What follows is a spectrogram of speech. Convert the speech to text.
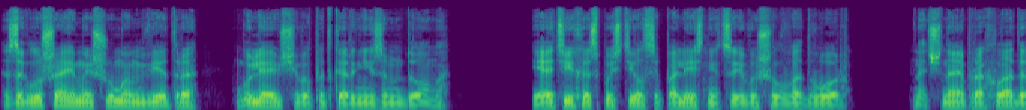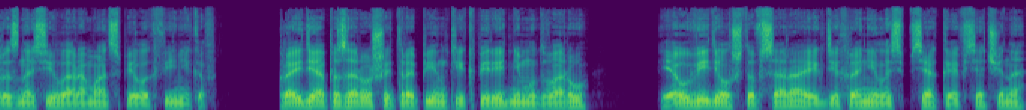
заглушаемый шумом ветра, гуляющего под карнизом дома. Я тихо спустился по лестнице и вышел во двор. Ночная прохлада разносила аромат спелых фиников. Пройдя по заросшей тропинке к переднему двору, я увидел, что в сарае, где хранилась всякая всячина,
